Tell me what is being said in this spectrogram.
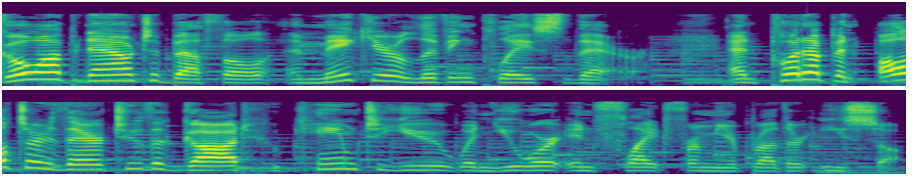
Go up now to Bethel and make your living place there and put up an altar there to the God who came to you when you were in flight from your brother Esau.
